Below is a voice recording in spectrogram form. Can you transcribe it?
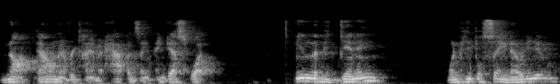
knocked down every time it happens. And, and guess what? In the beginning, when people say no to you,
